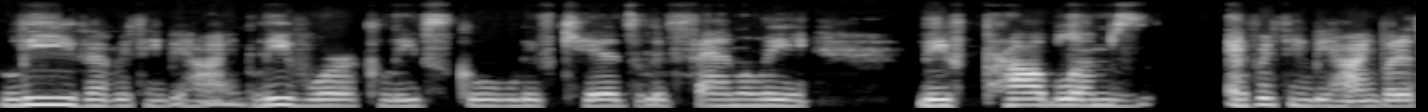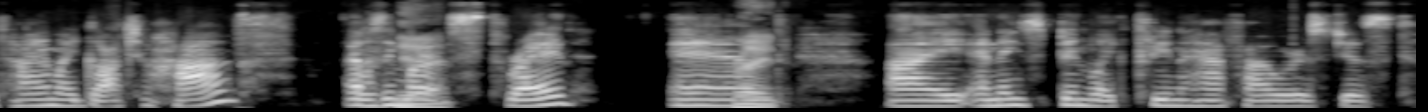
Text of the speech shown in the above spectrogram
leave everything behind, leave work, leave school, leave kids, leave family, leave problems, everything behind. By the time I got to Haas, I was immersed, yeah. right? And right. I and I spent like three and a half hours just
